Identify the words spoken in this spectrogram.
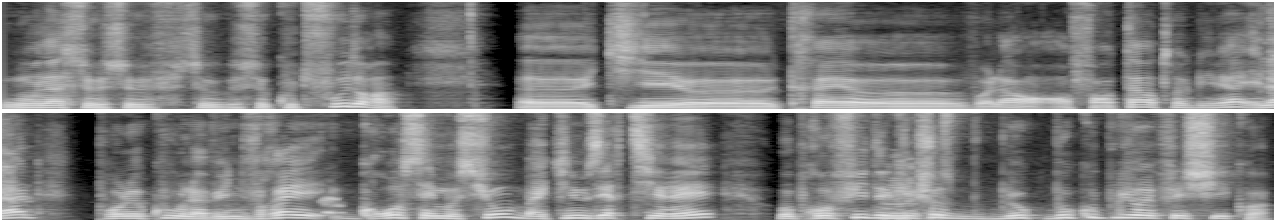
où on a ce, ce, ce, coup de foudre. Euh, qui est euh, très euh, voilà enfantin entre guillemets et là pour le coup, on avait une vraie grosse émotion bah, qui nous est retirée au profit de quelque mm. chose de beaucoup plus réfléchi, quoi.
